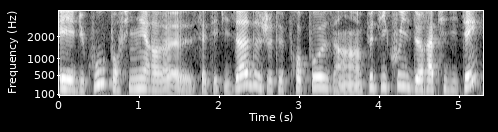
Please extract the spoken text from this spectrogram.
Et du coup, pour finir euh, cet épisode, je te propose un petit quiz de rapidité.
